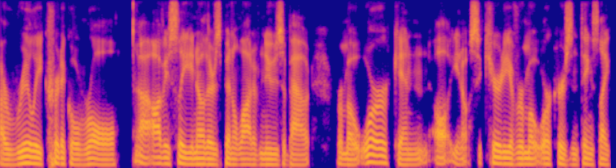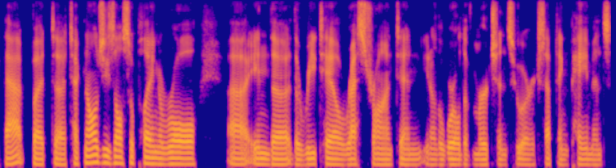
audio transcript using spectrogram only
a really critical role. Uh, obviously, you know, there's been a lot of news about remote work and all you know security of remote workers and things like that but uh, technology is also playing a role uh, in the the retail restaurant and you know the world of merchants who are accepting payments.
